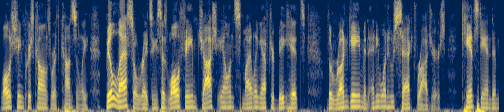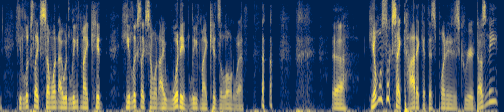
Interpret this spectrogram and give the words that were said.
Wall of Shame, Chris Collinsworth, constantly. Bill Lasso writes, and he says, Wall of Fame, Josh Allen smiling after big hits, the run game, and anyone who sacked Rodgers. Can't stand him. He looks like someone I would leave my kid. He looks like someone I wouldn't leave my kids alone with. yeah, he almost looks psychotic at this point in his career, doesn't he?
